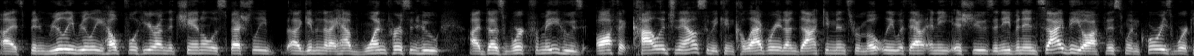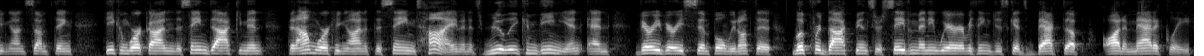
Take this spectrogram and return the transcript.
uh, it's been really, really helpful here on the channel, especially uh, given that I have one person who uh, does work for me who's off at college now, so we can collaborate on documents remotely without any issues. And even inside the office, when Corey's working on something, he can work on the same document that I'm working on at the same time. And it's really convenient and very, very simple. We don't have to look for documents or save them anywhere. Everything just gets backed up automatically.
